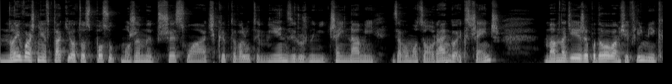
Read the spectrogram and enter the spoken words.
No i właśnie w taki oto sposób możemy przesłać kryptowaluty między różnymi chainami za pomocą Rango Exchange. Mam nadzieję, że podobał Wam się filmik.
